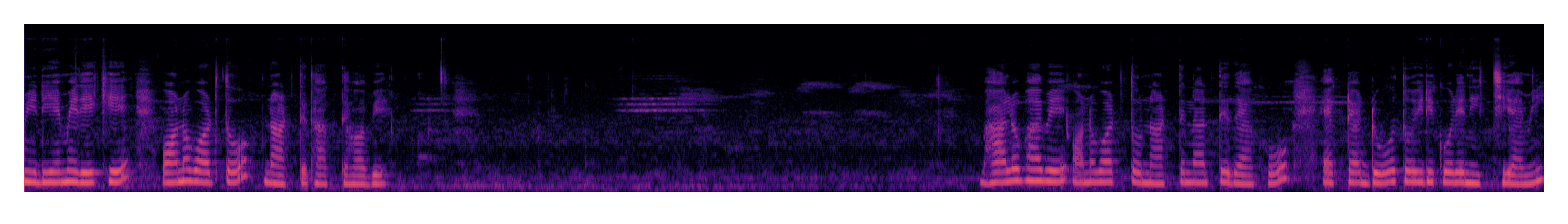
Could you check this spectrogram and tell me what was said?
মিডিয়ামে রেখে অনবরত নাড়তে থাকতে হবে। ভালোভাবে অনবরত নাড়তে নাড়তে দেখো, একটা ডো তৈরি করে নিচ্ছি আমি।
